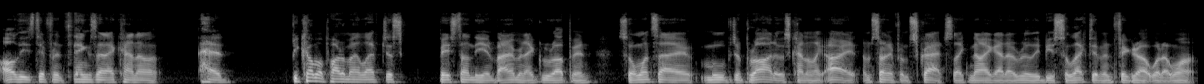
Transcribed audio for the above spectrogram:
all these different things that I kind of had become a part of my life just based on the environment I grew up in. So once I moved abroad, it was kind of like, all right, I'm starting from scratch. Like now I got to really be selective and figure out what I want.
